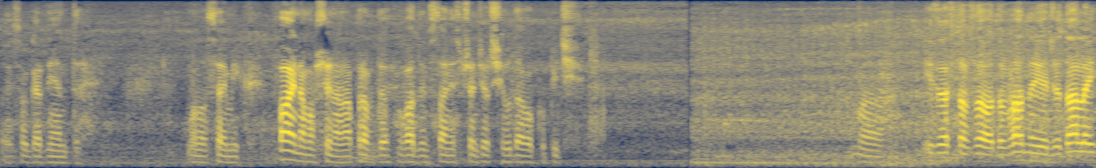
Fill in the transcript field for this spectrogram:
To jest ogarnięte. Monosemik. Fajna maszyna, naprawdę w ładnym stanie sprzęcior się udało kupić. No i zestaw załadowany, jedzie dalej.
